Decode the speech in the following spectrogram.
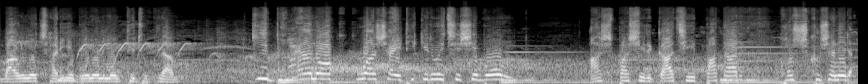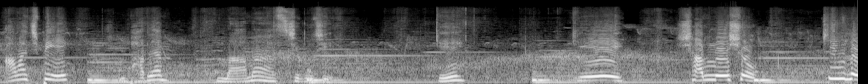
বাংলো ছাড়িয়ে বনের মধ্যে ঢুকলাম। কি ভয়ানক কুয়াশায় ঠেকে রয়েছে সে বন। আশপাশের গাছে পাতার খসখসানির আওয়াজ পেয়ে ভাবলাম, মামা আসছে বুঝি। কে? কে? সামনে এসো। কি হলো?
